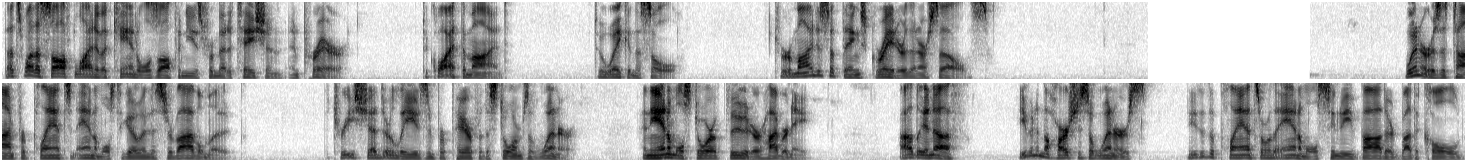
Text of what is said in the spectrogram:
That's why the soft light of a candle is often used for meditation and prayer, to quiet the mind, to awaken the soul, to remind us of things greater than ourselves. Winter is a time for plants and animals to go into survival mode. The trees shed their leaves and prepare for the storms of winter, and the animals store up food or hibernate. Oddly enough, even in the harshest of winters, neither the plants or the animals seem to be bothered by the cold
